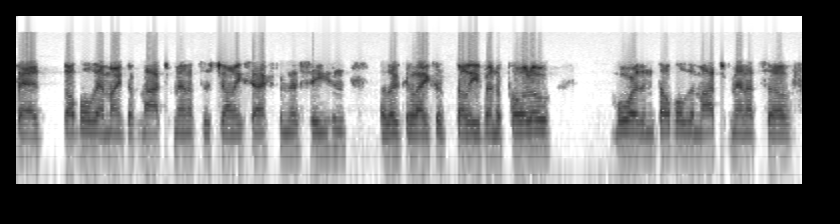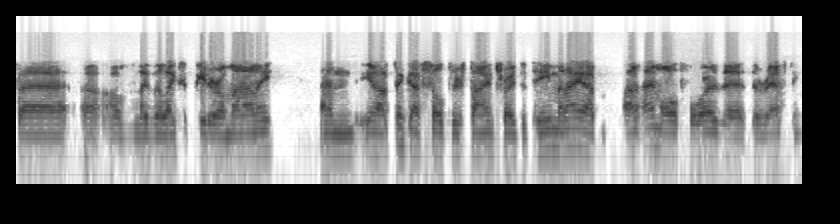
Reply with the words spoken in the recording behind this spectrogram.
played double the amount of match minutes as Johnny Sexton this season. I look at the likes of Billy Vunipola, more than double the match minutes of uh, uh, of the likes of Peter O'Mahony. And you know, I think that filters down throughout the team. And I have, I'm all for the the resting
